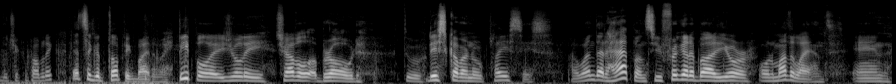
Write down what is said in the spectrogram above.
the Czech Republic. That's a good topic, by the way. People usually travel abroad to discover new places. But when that happens, you forget about your own motherland. And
